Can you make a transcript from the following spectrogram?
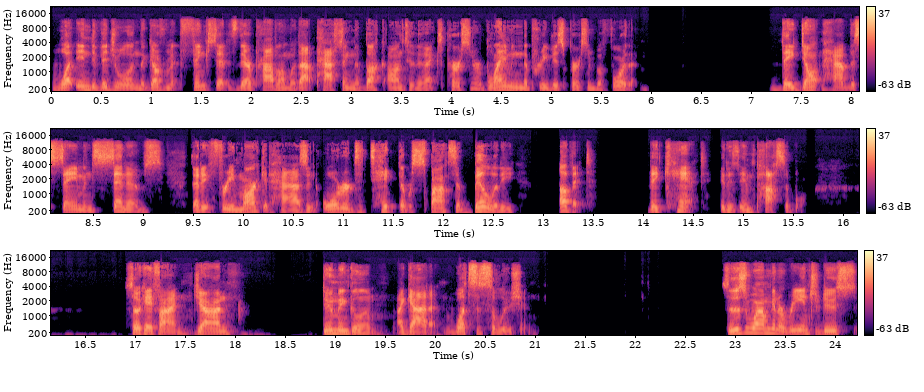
What individual in the government thinks that it's their problem without passing the buck on to the next person or blaming the previous person before them? They don't have the same incentives that a free market has in order to take the responsibility of it. They can't. It is impossible. So, okay, fine. John, doom and gloom. I got it. What's the solution? So this is where I'm going to reintroduce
